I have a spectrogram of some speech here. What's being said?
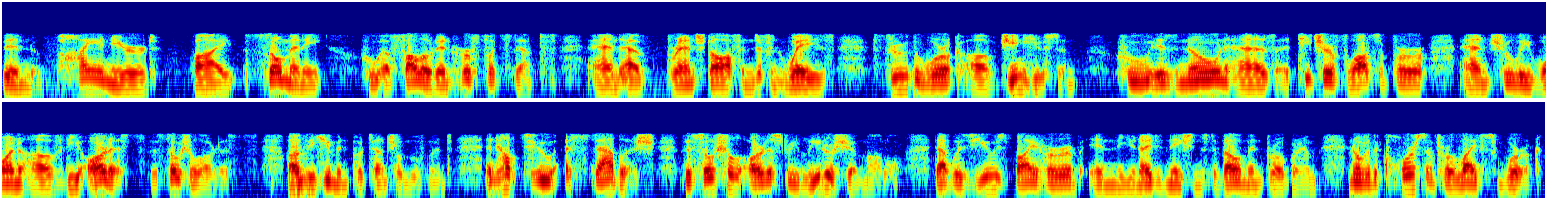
been pioneered by so many who have followed in her footsteps and have branched off in different ways through the work of Jean Houston, who is known as a teacher, philosopher, and truly one of the artists, the social artists of mm-hmm. the human potential movement and helped to establish the social artistry leadership model that was used by Herb in the United Nations Development Program. And over the course of her life's work,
